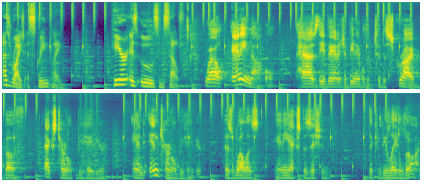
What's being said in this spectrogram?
as write a screenplay. Here is Uhls himself. Well, any novel has the advantage of being able to, to describe both external behavior and internal behavior, as well as any exposition that can be ladled on.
